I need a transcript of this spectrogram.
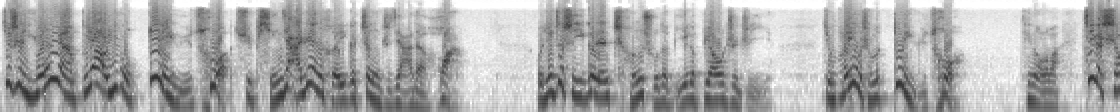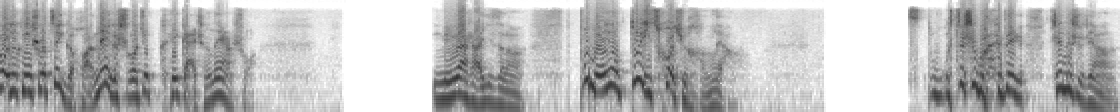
就是永远不要用对与错去评价任何一个政治家的话，我觉得这是一个人成熟的一个标志之一，就没有什么对与错。听懂了吗？这个时候就可以说这个话，那个时候就可以改成那样说。明白啥意思了吗？不能用对错去衡量。我这是我这个真的是这样的，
